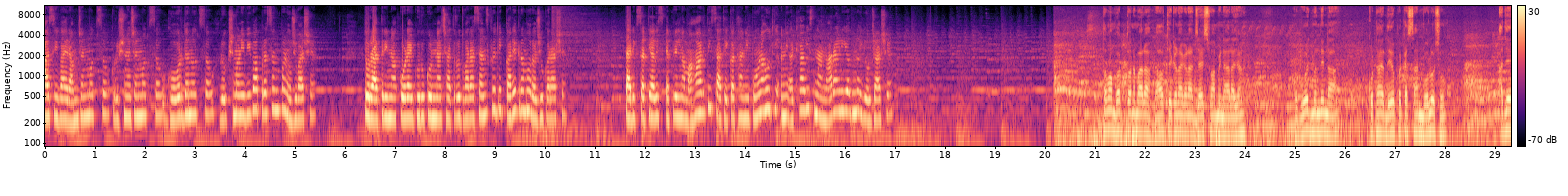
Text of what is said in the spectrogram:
આ સિવાય રામ જન્મોત્સવ, કૃષ્ણ જન્મોત્સવ, ગોવર્ધનોત્સવ, રૂક્ષ્મણી વિવાહ પ્રસંગ પણ ઉજવાશે. તો રાત્રિના કોડાઈ ગુરુકુળના છાત્રો દ્વારા સાંસ્કૃતિક કાર્યક્રમો રજૂ કરાશે. તારીખ સત્યાવીસ એપ્રિલના મહાઆરતી સાથે કથાની પૂર્ણાહુતિ અને અઠ્યાવીસના નારાયણ યજ્ઞ યોજાશે. તમામ ભક્તોને મારા ભાવથી ઘણા ઘણા જય સ્વામિનારાયણ ભુજ મંદિરના કોઠાર દેવપ્રકાશ સામે બોલું છું. આજે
